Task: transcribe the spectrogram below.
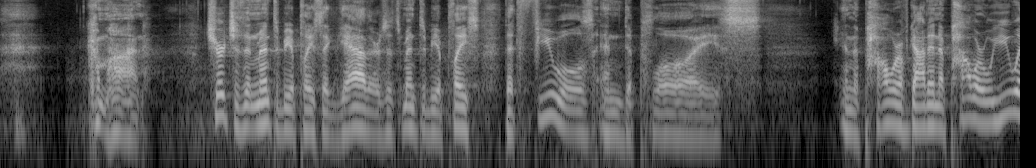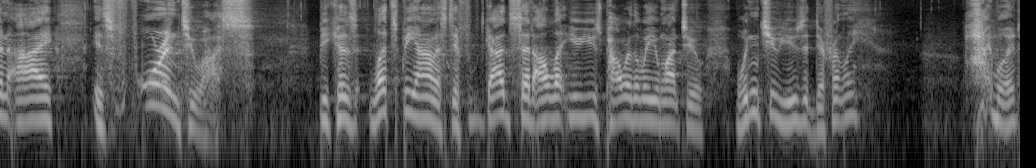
Come on. Church isn't meant to be a place that gathers, it's meant to be a place that fuels and deploys in the power of God, in a power you and I is foreign to us. Because let's be honest, if God said, I'll let you use power the way you want to, wouldn't you use it differently? I would.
